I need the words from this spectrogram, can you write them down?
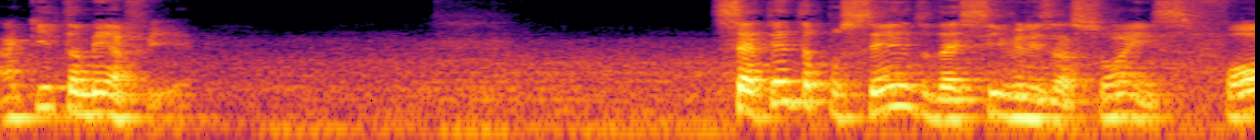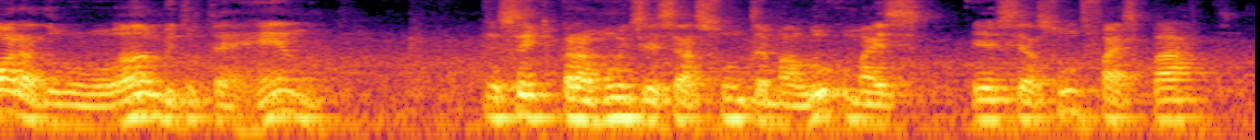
aqui também afirme. 70% das civilizações fora do âmbito terreno, eu sei que para muitos esse assunto é maluco, mas esse assunto faz parte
